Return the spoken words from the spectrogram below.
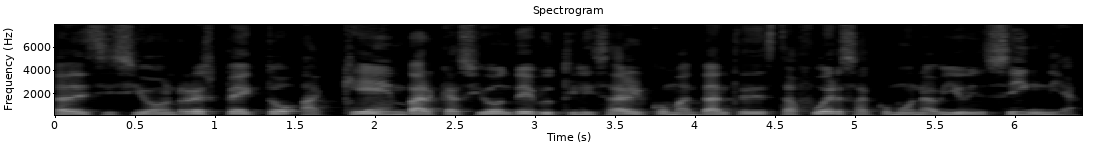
La decisión respecto a qué embarcación debe utilizar el comandante de esta fuerza como navío insignia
